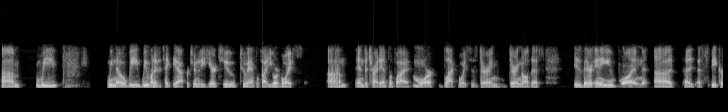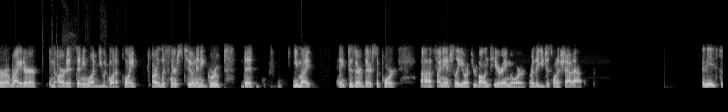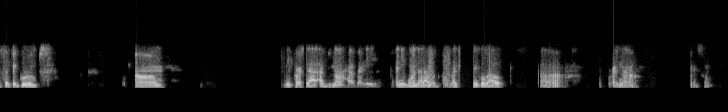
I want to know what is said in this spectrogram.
um, we we know we we wanted to take the opportunity here to to amplify your voice um, and to try to amplify more Black voices during during all this. Is there anyone, uh, a, a speaker, a writer, an artist, anyone you would want to point our listeners to, and any groups that you might think deserve their support uh, financially or through volunteering or or that you just want to shout out? Any specific groups? Um, me personally, I, I do not have any anyone that I would like to single out uh, right now.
